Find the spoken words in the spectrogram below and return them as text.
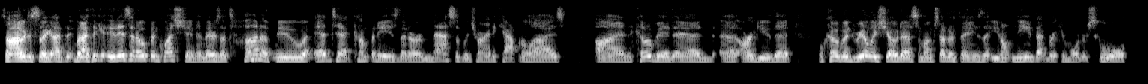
so I would just like, I th- but I think it is an open question, and there's a ton of new ed tech companies that are massively trying to capitalize on COVID and uh, argue that well, COVID really showed us, amongst other things, that you don't need that brick and mortar school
